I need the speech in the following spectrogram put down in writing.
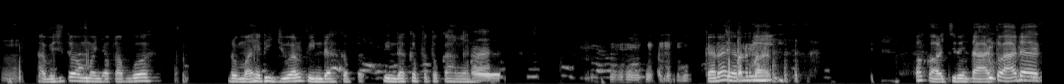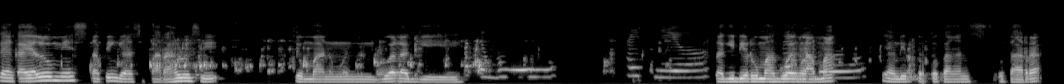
Hmm. Habis itu sama nyokap gue rumahnya dijual pindah ke pindah ke petukangan. Karena ngeri. Oh kalau cerita itu ada kayak kayak lu mis, tapi nggak separah lu sih. Cuman gue lagi lagi di rumah gue yang lama yang di petukangan utara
